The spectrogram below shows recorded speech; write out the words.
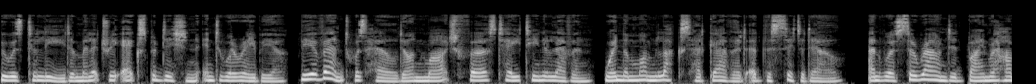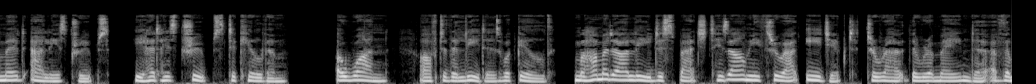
who was to lead a military expedition into Arabia. The event was held on March 1, 1811. When the Mamluks had gathered at the citadel, and were surrounded by Muhammad Ali's troops, he had his troops to kill them. A one, After the leaders were killed, Muhammad Ali dispatched his army throughout Egypt to rout the remainder of the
